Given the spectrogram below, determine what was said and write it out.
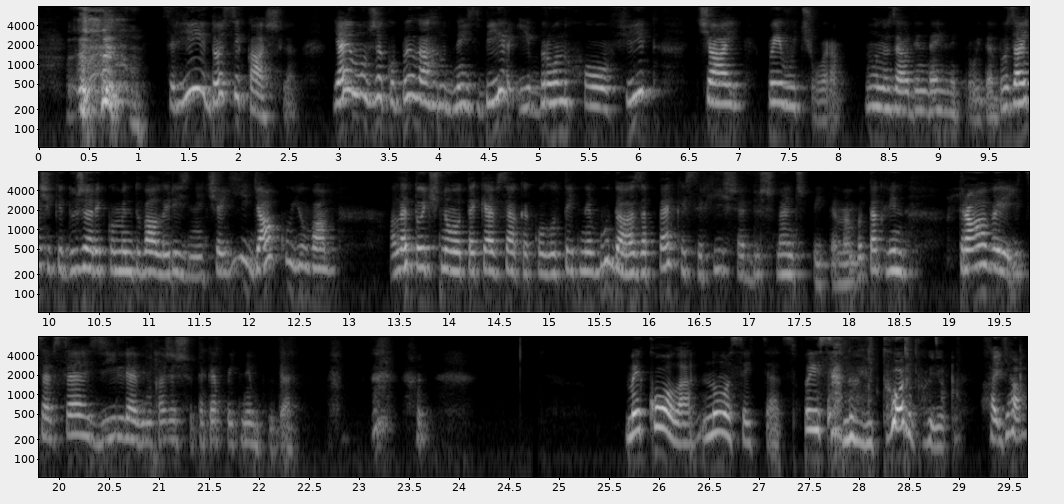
Сергій досі кашля. Я йому вже купила грудний збір і бронхофіт чай пив учора. Воно за один день не пройде. Бо зайчики дуже рекомендували різні чаї. Дякую вам. Але точно таке всяке колотить не буде, а з аптеки Сергій ще більш-менш питиме. Бо так він трави і це все зілля, він каже, що таке пить не буде. Микола носиться з писаною торбою, а я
